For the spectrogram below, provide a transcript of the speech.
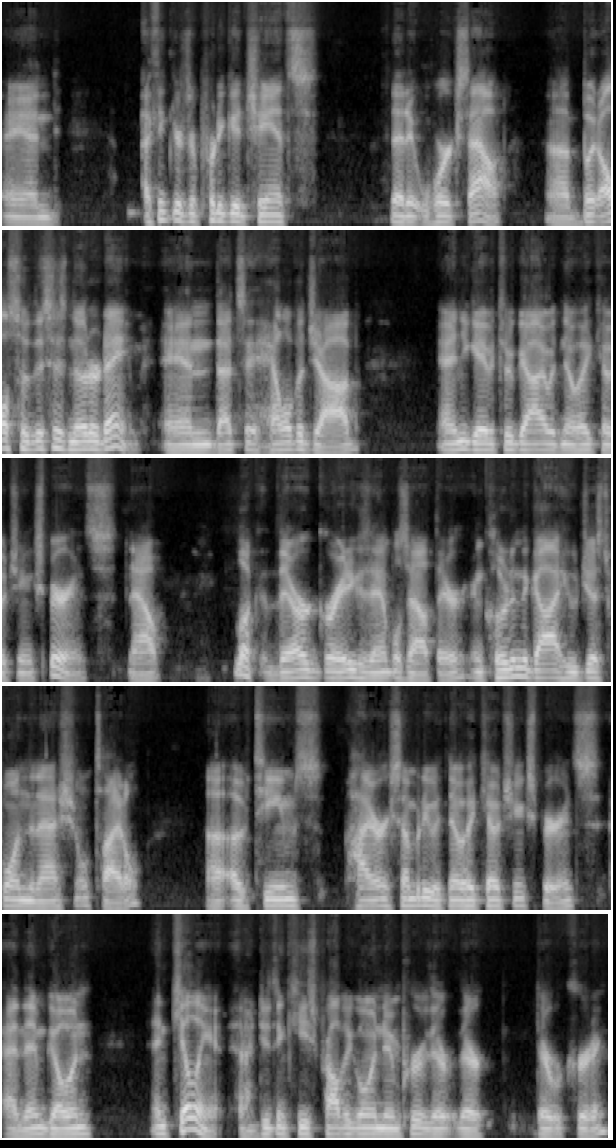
and I think there's a pretty good chance that it works out. Uh, but also, this is Notre Dame, and that's a hell of a job. And you gave it to a guy with no head coaching experience. Now, look, there are great examples out there, including the guy who just won the national title uh, of teams hiring somebody with no head coaching experience and them going and killing it. And I do think he's probably going to improve their their their recruiting.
